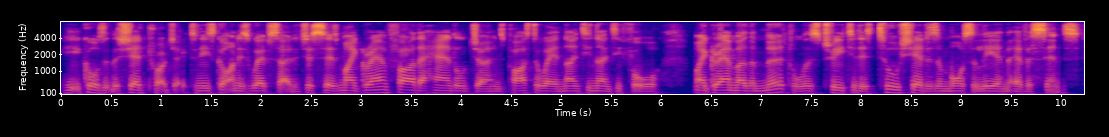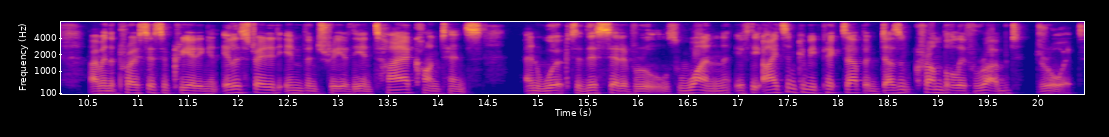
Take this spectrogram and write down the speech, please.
he calls it the shed project and he's got on his website it just says my grandfather handel jones passed away in 1994 my grandmother myrtle has treated his tool shed as a mausoleum ever since. I'm in the process of creating an illustrated inventory of the entire contents and work to this set of rules. One if the item can be picked up and doesn't crumble if rubbed draw it.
